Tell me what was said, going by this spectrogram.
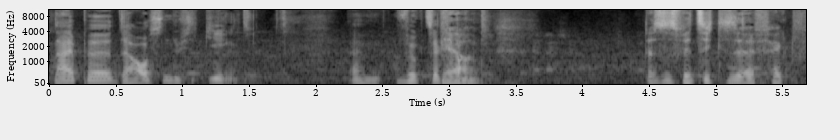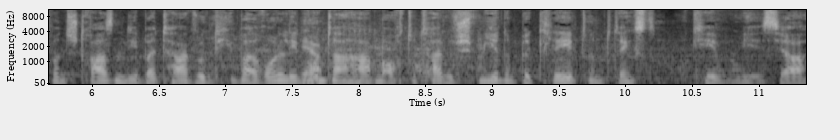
Kneipe draußen durch die Gegend. Ähm, wirkt sehr Ja. spannend. Das ist witzig, dieser Effekt von Straßen, die bei Tag wirklich überall Rollläden Ja. runter haben, auch total beschmiert und beklebt und du denkst, okay, mir ist ja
